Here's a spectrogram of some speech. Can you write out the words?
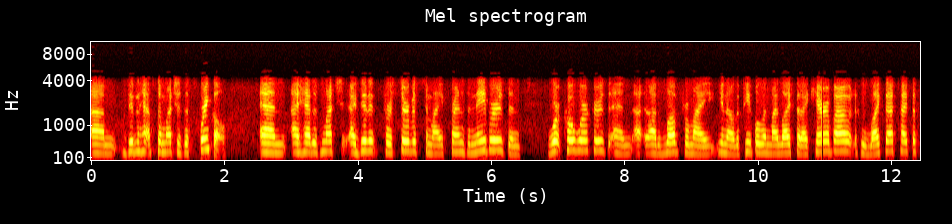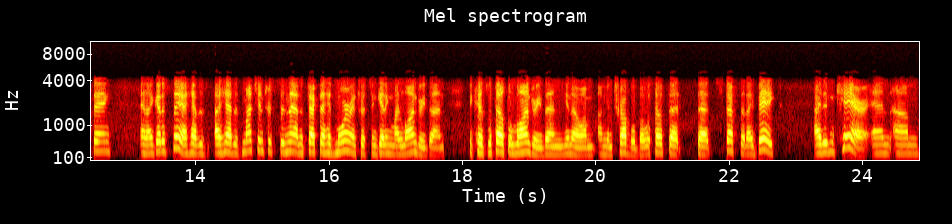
um, didn't have so much as a sprinkle. And I had as much. I did it for service to my friends and neighbors and work coworkers, and uh, out of love for my, you know, the people in my life that I care about who like that type of thing. And I got to say, I have I had as much interest in that. In fact, I had more interest in getting my laundry done because without the laundry, then you know I'm I'm in trouble. But without that that stuff that I baked, I didn't care. And um,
